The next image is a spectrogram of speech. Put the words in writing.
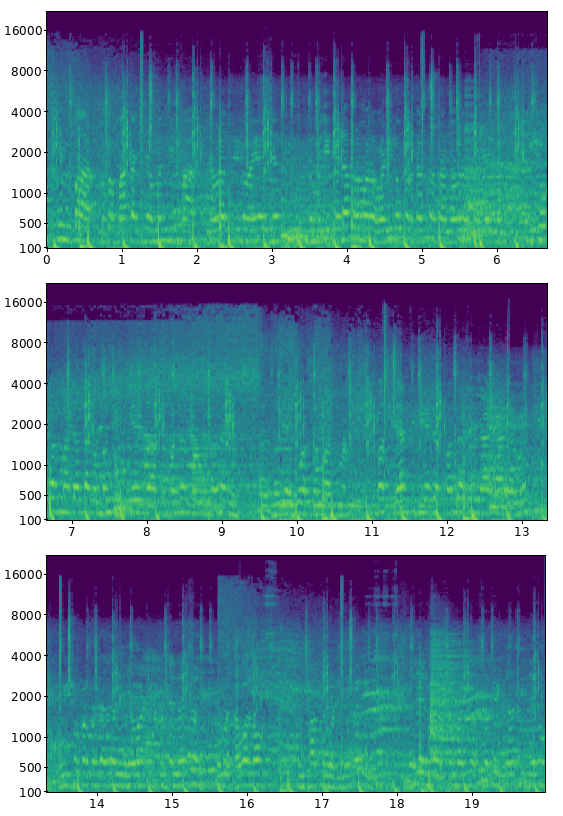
સંકુલમાં તો માતાજીના મંદિરમાં નવરાત્રિનું આયોજન, તેમજ પહેલાં પ્રમાણે વડીલો પણ કરતા હતા નવરાત્રિ વિશ્વકર્મા દાદાનું મંદિર બે હજાર પંદરમાં બનાવ્યું, નલિયા યુવા સમાજમાં. બસ ત્યારથી બે હજાર પંદરથી આ કાર્ય અમે વિશ્વકર્મા દાદાની રવાની પૂજન અર્ચન તેમજ હવાનો સાથે મળીને કરી. નલિયા યુવા સમાજના સર્વે જ્ઞાતિજનો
